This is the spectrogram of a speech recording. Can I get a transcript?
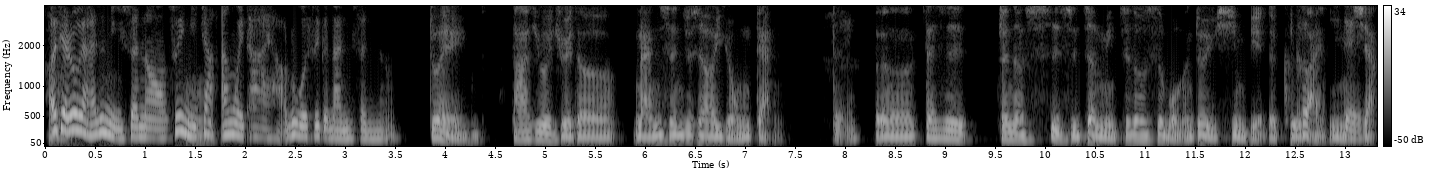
而且肉圆还是女生哦，所以你这样安慰她还好。嗯、如果是一个男生呢？对，大家就会觉得男生就是要勇敢。对，呃，但是真的事实证明，这都是我们对于性别的刻板印象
